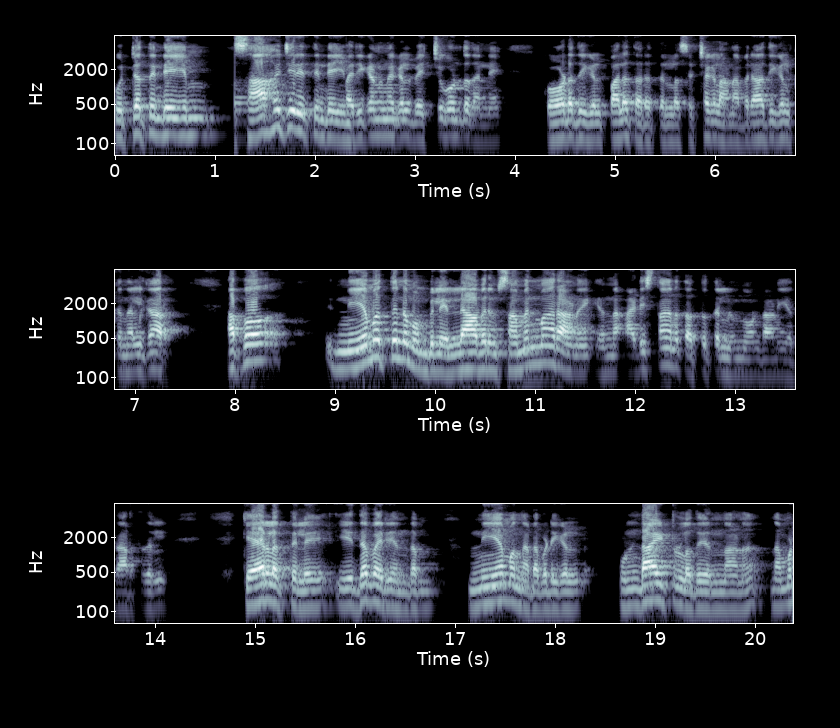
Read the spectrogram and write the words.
കുറ്റത്തിന്റെയും സാഹചര്യത്തിന്റെയും പരിഗണനകൾ വെച്ചുകൊണ്ട് തന്നെ കോടതികൾ പലതരത്തിലുള്ള ശിക്ഷകളാണ് അപരാധികൾക്ക് നൽകാറ്. അപ്പോ നിയമത്തിന് മുമ്പിൽ എല്ലാവരും സമന്മാരാണ് എന്ന അടിസ്ഥാന തത്വത്തിൽ നിന്നുകൊണ്ടാണ് യഥാർത്ഥത്തിൽ കേരളത്തിലെ ഇതപര്യന്തം നിയമ നടപടികൾ ഉണ്ടായിട്ടുള്ളത് എന്നാണ് നമ്മൾ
